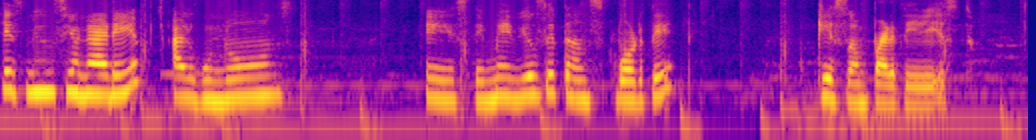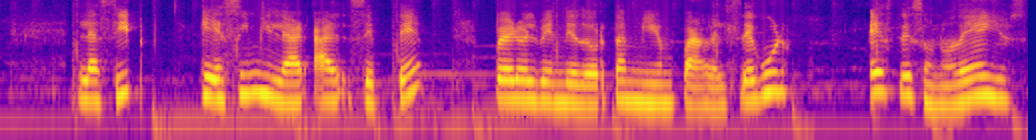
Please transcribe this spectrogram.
Les mencionaré algunos este, medios de transporte que son parte de esto. La ZIP, que es similar al CEPT, pero el vendedor también paga el seguro. Este es uno de ellos.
